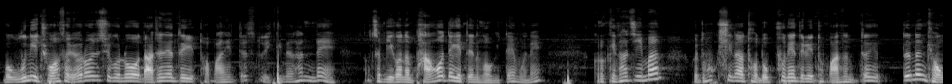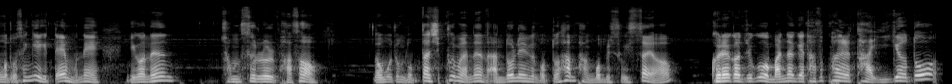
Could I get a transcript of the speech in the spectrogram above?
뭐 운이 좋아서 이런 식으로 낮은 애들이 더 많이 뜰 수도 있기는 한데 어차피 이거는 방어되게 뜨는 거기 때문에 그렇긴 하지만 그래도 혹시나 더 높은 애들이 더 많은 뜨, 뜨는 경우도 생기기 때문에 이거는 점수를 봐서 너무 좀 높다 싶으면은 안 돌리는 것도 한 방법일 수 있어요. 그래가지고 만약에 다섯 판을 다 이겨도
